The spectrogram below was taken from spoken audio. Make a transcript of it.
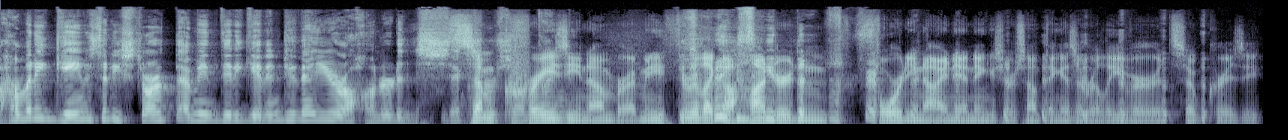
how many games did he start? I mean, did he get into that year? 106. Some crazy number. I mean, he threw like 149 innings or something as a reliever. It's so crazy.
